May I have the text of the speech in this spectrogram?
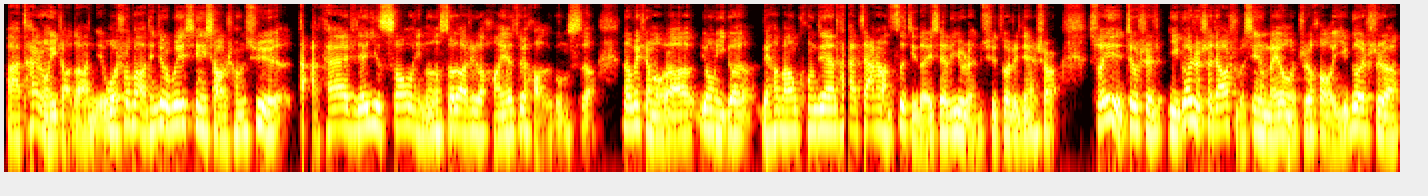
啊，太容易找到。你我说不好听，就是微信小程序打开直接一搜，你能搜到这个行业最好的公司。那为什么我要用一个联合办公空间，它加上自己的一些利润去做这件事儿？所以就是一个是社交属性没有之后，一个是。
